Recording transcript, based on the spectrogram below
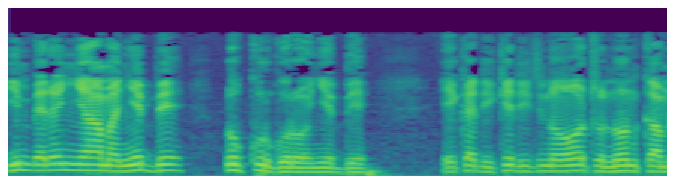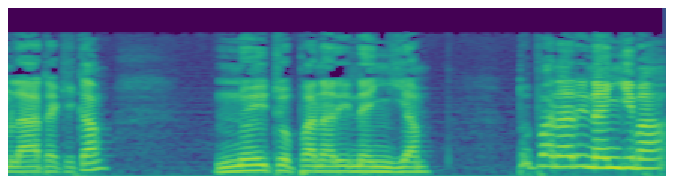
Yimɓe ɗon nyama nyebbe ɗokkurgoro nyebbe. E kadi keɗitinowo to noon kam laatake kam noyi to panari nangiyam to panari nangima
